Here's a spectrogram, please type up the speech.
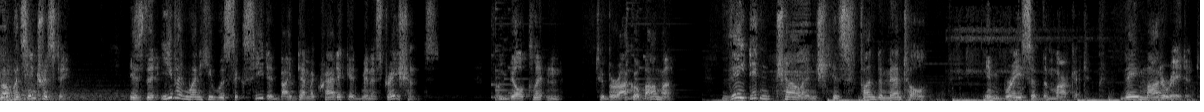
But what's interesting is that even when he was succeeded by Democratic administrations, from Bill Clinton to Barack Obama, they didn't challenge his fundamental embrace of the market. They moderated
